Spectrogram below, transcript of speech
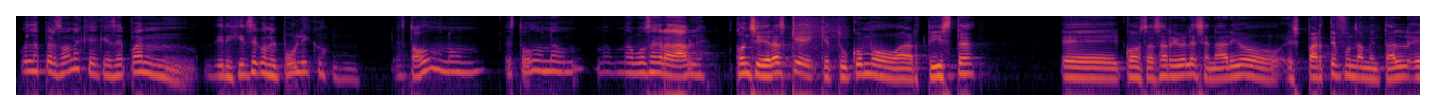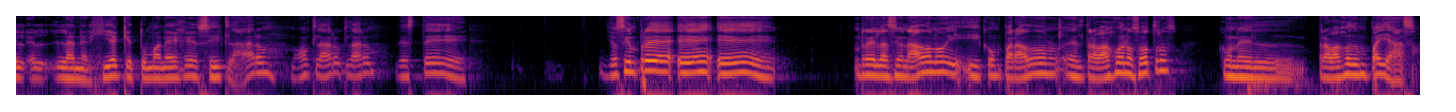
pues las personas que, que, sepan dirigirse con el público. Uh -huh. Es todo, ¿no? Es todo una, una, una voz agradable. ¿Consideras que, que tú como artista, eh, cuando estás arriba del escenario, es parte fundamental el, el, la energía que tú manejes? Sí, claro, no, claro, claro. De este, yo siempre he, he relacionado ¿no? y, y comparado el trabajo de nosotros con el trabajo de un payaso.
